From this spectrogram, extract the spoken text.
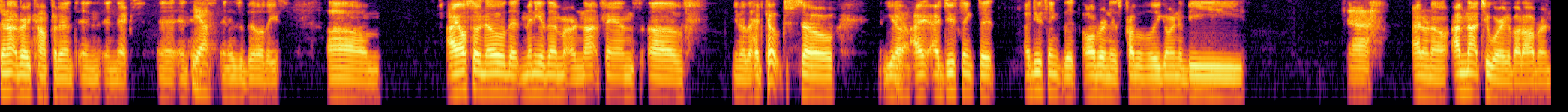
they're not very confident in in Nix in his yeah. in his abilities. Um, I also know that many of them are not fans of you know the head coach. So you know yeah. I I do think that I do think that Auburn is probably going to be. Uh, I don't know. I'm not too worried about Auburn.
